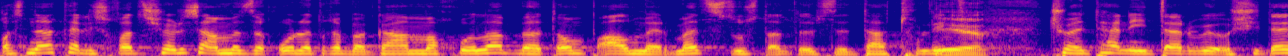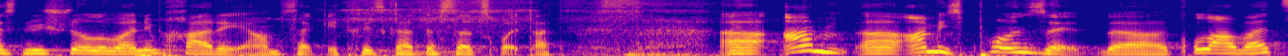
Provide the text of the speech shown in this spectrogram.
იყოს ნათელი. სხვა შორის ამაზე ყურადღება გამახვილა ტომ პალმერმაც ზუსტად დათვლით. ჩვენთან ინტერვიუში და ეს მნიშვნელოვანი მხარეა ამ საკითხის გადასაწყვეტად. ამ ამის ფონზე კლავაც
